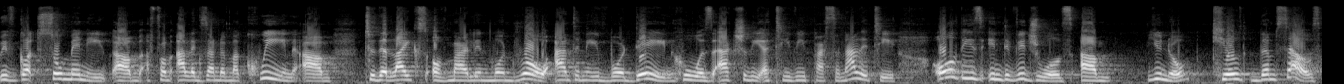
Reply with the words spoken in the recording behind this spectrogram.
we've got so many um, from Alexander McQueen um, to the likes of Marilyn Monroe, Anthony Bourdain, who was actually a TV personality. All these individuals, um, you know, killed themselves.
